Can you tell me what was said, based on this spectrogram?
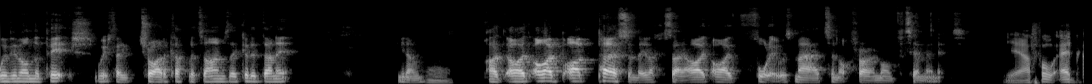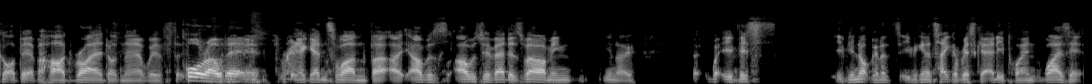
with him on the pitch, which they tried a couple of times. They could have done it, you know. Hmm. I, I, I, I personally, like I say, I, I thought it was mad to not throw him on for ten minutes. Yeah, I thought Ed got a bit of a hard ride on there with poor old Ed, three against one. But I, I was I was with Ed as well. I mean, you know, if it's if you're not gonna if you're gonna take a risk at any point, why is it?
